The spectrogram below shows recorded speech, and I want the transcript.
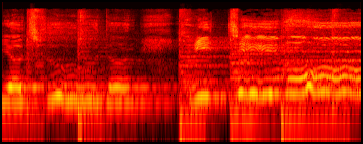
들려주던 잊지 못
